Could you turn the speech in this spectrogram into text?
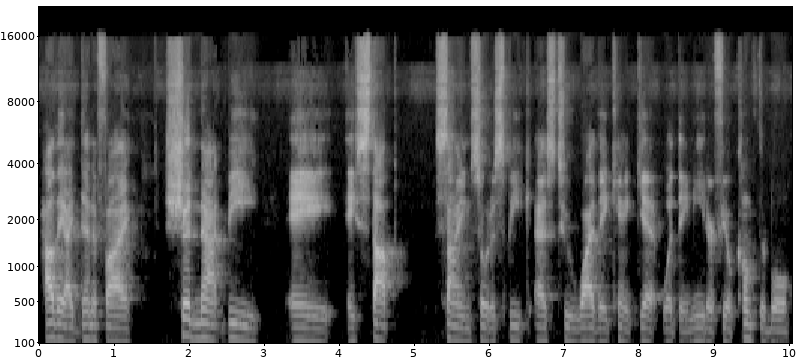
how they identify should not be a a stop sign so to speak as to why they can't get what they need or feel comfortable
